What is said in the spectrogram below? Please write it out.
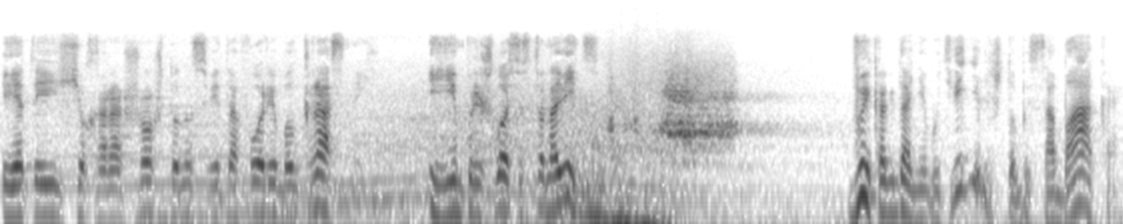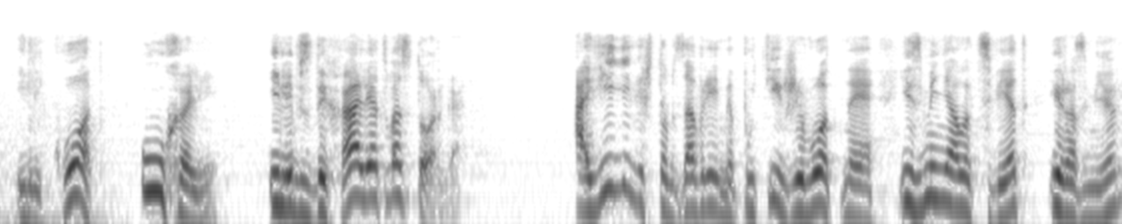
и это еще хорошо, что на светофоре был красный, и им пришлось остановиться. Вы когда-нибудь видели, чтобы собака или кот ухали или вздыхали от восторга? А видели, чтобы за время пути животное изменяло цвет и размер?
